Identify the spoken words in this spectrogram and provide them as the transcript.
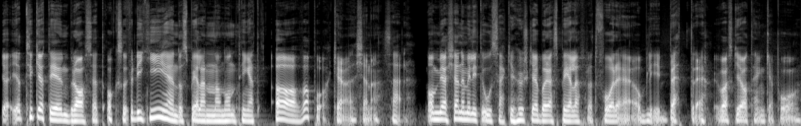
Jag, jag tycker att det är en bra sätt också, för det ger ju ändå spelarna någonting att öva på, kan jag känna. Så här. Om jag känner mig lite osäker, hur ska jag börja spela för att få det att bli bättre? Vad ska jag tänka på?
